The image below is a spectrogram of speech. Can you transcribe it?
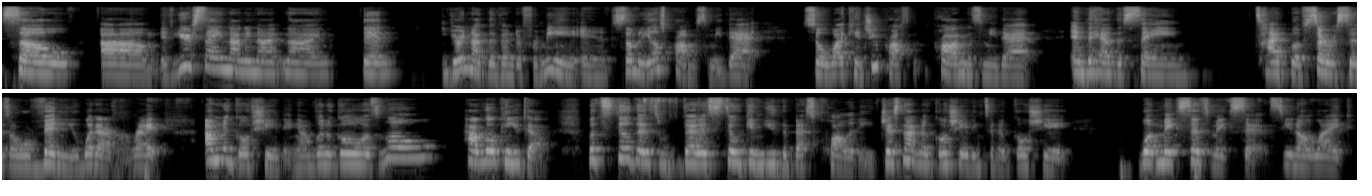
So um, if you're saying 99.9, then you're not the vendor for me, and somebody else promised me that. So why can't you pro- promise me that? And they have the same type of services or venue, whatever, right? I'm negotiating. I'm going to go as low. How low can you go? But still, that's that is still giving you the best quality. Just not negotiating to negotiate. What makes sense makes sense. You know, like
